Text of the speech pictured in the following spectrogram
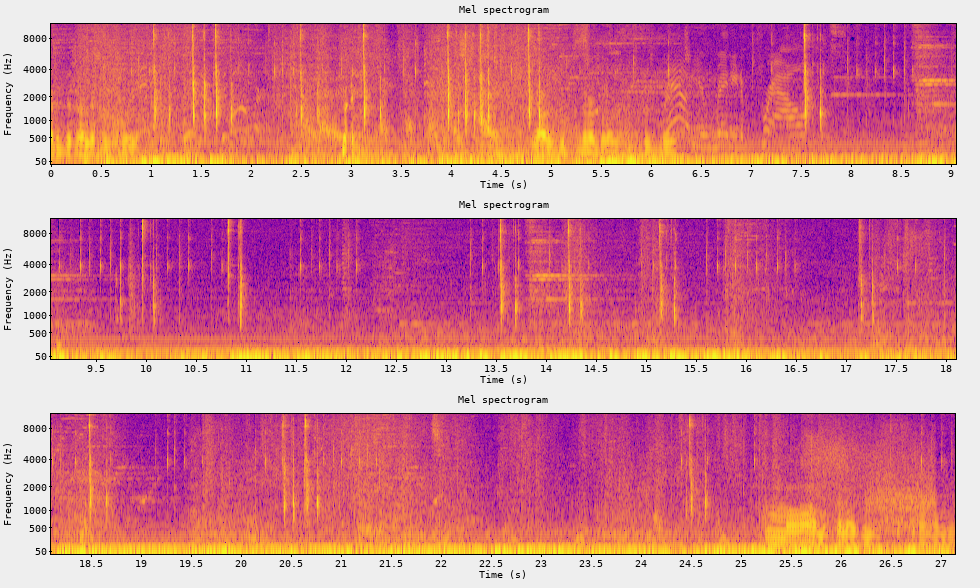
are deja level 2. Ia uite cu dragon, am spus băieții. Mamă, că n-ai venit cu curana mea.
